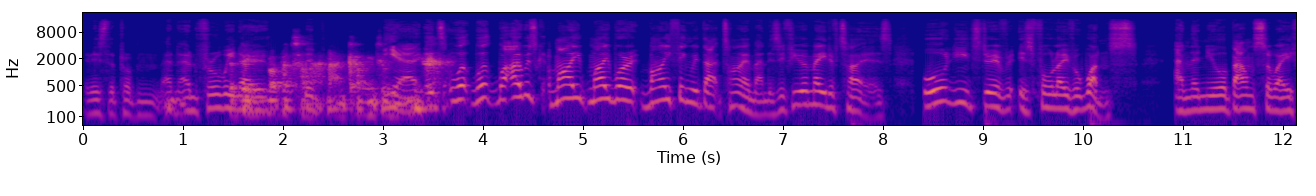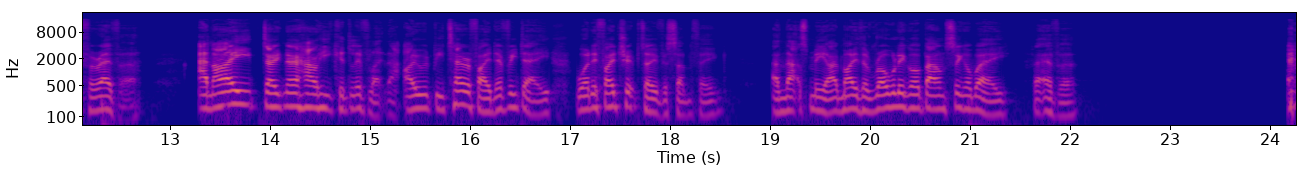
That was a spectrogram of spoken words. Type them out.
It is the problem, and and for all we the know, rubber tire man coming to yeah, it's well, well, what I was my my worry, my thing with that tire man is if you were made of tires, all you need to do is fall over once, and then you'll bounce away forever. And I don't know how he could live like that. I would be terrified every day. What if I tripped over something, and that's me? I'm either rolling or bouncing away forever.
